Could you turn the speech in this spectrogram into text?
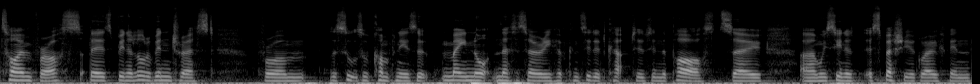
time for us. There's been a lot of interest from the sorts of companies that may not necessarily have considered captives in the past. So um, we've seen a, especially a growth in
